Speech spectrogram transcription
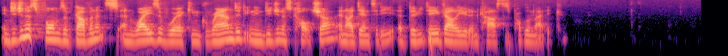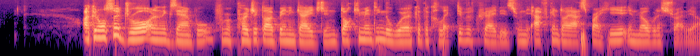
Indigenous forms of governance and ways of working grounded in Indigenous culture and identity are devalued and cast as problematic. I can also draw on an example from a project I've been engaged in documenting the work of a collective of creatives from the African diaspora here in Melbourne, Australia.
